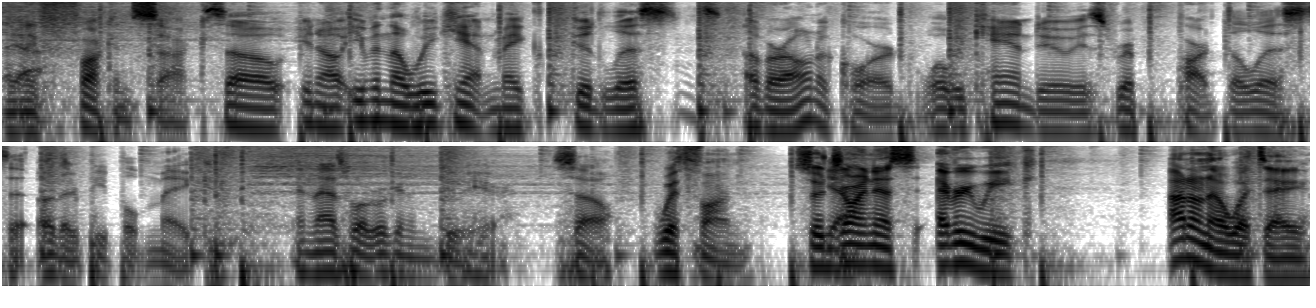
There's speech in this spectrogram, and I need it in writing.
and they fucking suck. So, you know, even though we can't make good lists of our own accord, what we can do is rip apart the lists that other people make. And that's what we're going to do here. So, with fun. So Yeah. join us every week. I don't know what day.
